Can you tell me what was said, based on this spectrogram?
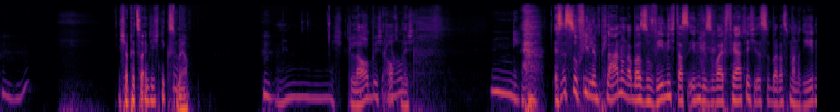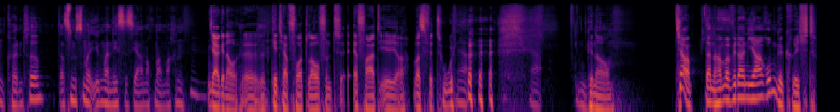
Mhm. Ich habe jetzt eigentlich nichts Ja. mehr. Hm, Ich glaube ich auch glaub- nicht. Nee. Es ist so viel in Planung, aber so wenig, dass irgendwie so weit fertig ist, über das man reden könnte. Das müssen wir irgendwann nächstes Jahr nochmal machen. Hm. Ja, genau. Äh, das geht ja fortlaufend. Erfahrt ihr ja, was wir tun. Ja. Genau. Tja, dann haben wir wieder ein Jahr rumgekriegt.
